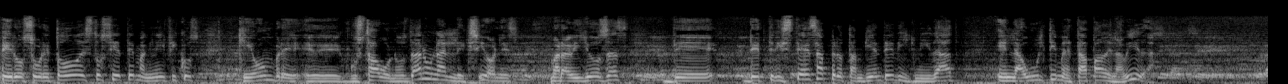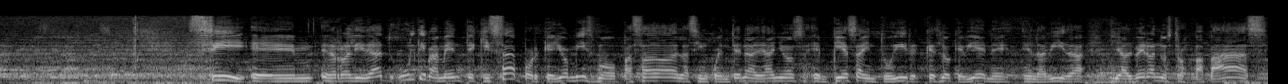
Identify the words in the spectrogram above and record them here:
pero sobre todo estos siete magníficos que, hombre, eh, Gustavo, nos dan unas lecciones maravillosas de, de tristeza, pero también de dignidad en la última etapa de la vida. Sí, eh, en realidad últimamente, quizá porque yo mismo, pasada la cincuentena de años, empieza a intuir qué es lo que viene en la vida y al ver a nuestros papás,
